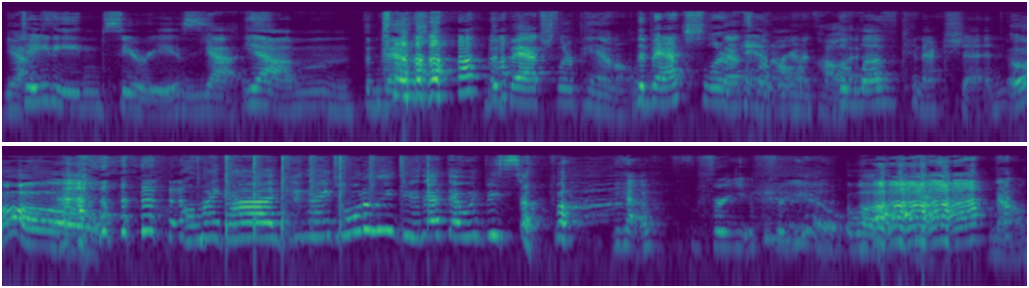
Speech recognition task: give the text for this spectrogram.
Yeah. dating series. Yes. Yeah. Mm. The, bach- the Bachelor panel. The Bachelor That's what panel. we're gonna call the it. The love Connection. Oh. oh my God. Can I totally do that? That would be so fun. Yeah, for you. For you. Well, yeah. No.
